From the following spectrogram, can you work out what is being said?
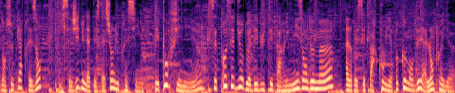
Dans ce cas présent, il s'agit d'une attestation du pressing. Et pour finir, cette procédure doit débuter par une mise en demeure adressée par courrier recommandé à l'employeur.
